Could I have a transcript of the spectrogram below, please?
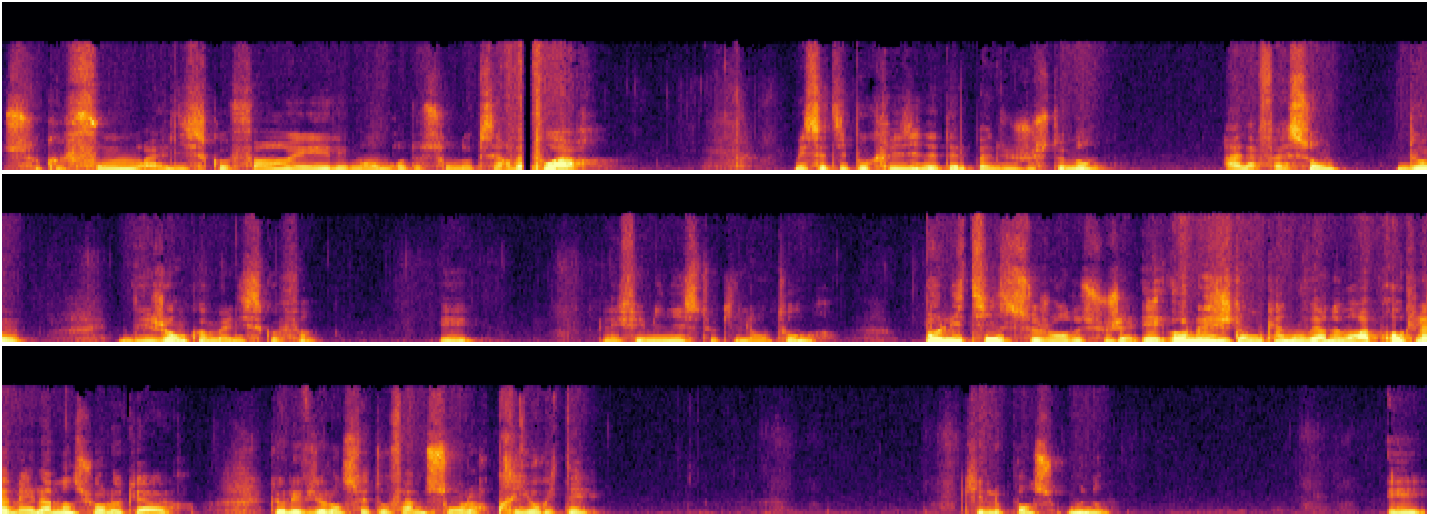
ce que font Alice Coffin et les membres de son observatoire. Mais cette hypocrisie n'est-elle pas due justement à la façon dont des gens comme Alice Coffin et les féministes qui l'entourent politisent ce genre de sujet et obligent donc un gouvernement à proclamer la main sur le cœur que les violences faites aux femmes sont leur priorité, qu'ils le pensent ou non. Et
